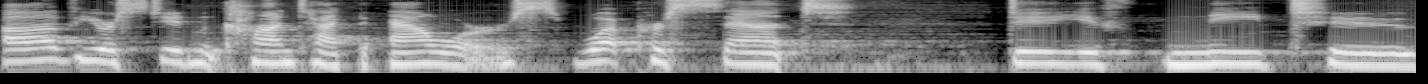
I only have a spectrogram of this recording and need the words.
of your student contact hours, what percent do you need to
